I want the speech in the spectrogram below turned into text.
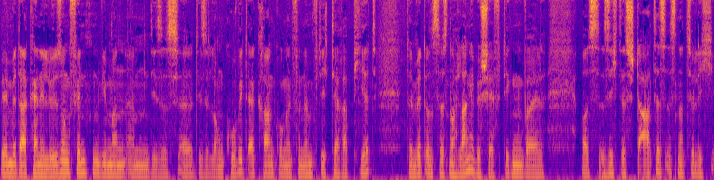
wenn wir da keine Lösung finden, wie man ähm, dieses, äh, diese Long-Covid-Erkrankungen vernünftig therapiert, dann wird uns das noch lange beschäftigen, weil aus Sicht des Staates ist natürlich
